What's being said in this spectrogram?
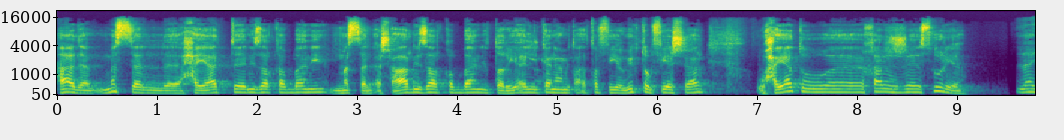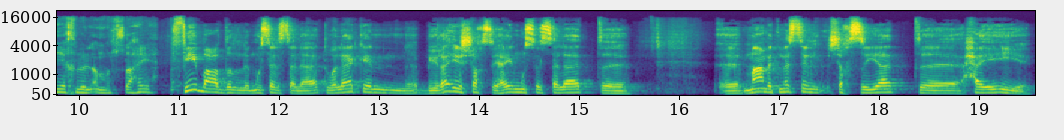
هذا مثل حياة نزار قباني مثل أشعار نزار قباني الطريقة اللي كان عم يتعاطف فيها ويكتب فيها الشعر وحياته آه، خارج سوريا لا يخلو الأمر صحيح في بعض المسلسلات ولكن برأيي الشخصي هاي المسلسلات آه، آه، ما عم تمثل شخصيات حقيقية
